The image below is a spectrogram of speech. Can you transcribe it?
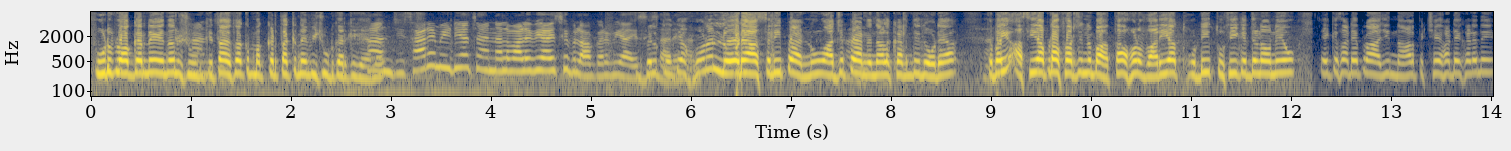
ਫੂਡ ਵਲੌਗਰ ਨੇ ਇਹਨਾਂ ਨੂੰ ਸ਼ੂਟ ਕੀਤਾ ਇਸ ਤੱਕ ਮੱਕੜ ਤੱਕ ਨੇ ਵੀ ਸ਼ੂਟ ਕਰਕੇ ਗਏ ਨੇ। ਹਾਂਜੀ ਸਾਰੇ ਮੀਡੀਆ ਚੈਨਲ ਵਾਲੇ ਵੀ ਆਏ ਸੀ ਬਲੌਗਰ ਵੀ ਆਏ ਸੀ ਬਿਲਕੁਲ ਸਾਰੇ ਤੇ ਹੁਣ ਲੋੜ ਆ ਅਸਲੀ ਭੈਣ ਨੂੰ ਅੱਜ ਭੈਣ ਦੇ ਨਾਲ ਖੜਨ ਦੀ ਲੋੜ ਆ ਤੇ ਬਈ ਅਸੀਂ ਆਪਣਾ ਫਰਜ਼ ਨਿਭਾਤਾ ਹੁਣ ਵਾਰੀ ਆ ਤੁਹਾਡੀ ਤੁਸੀਂ ਕਿੱਦਣ ਆਉਨੇ ਹੋ? ਇੱਕ ਸਾਡੇ ਭਰਾ ਜੀ ਨਾਲ ਪਿੱਛੇ ਸਾਡੇ ਖੜੇ ਨੇ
